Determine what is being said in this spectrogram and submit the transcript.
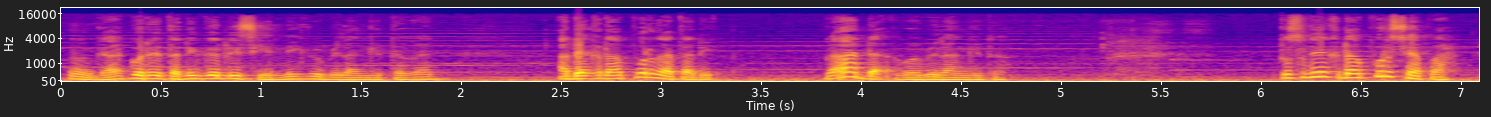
Enggak, gue dari tadi gue di sini gue bilang gitu kan. Ada yang ke dapur nggak tadi? Nggak ada, gue bilang gitu. Terus dia ke dapur siapa?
